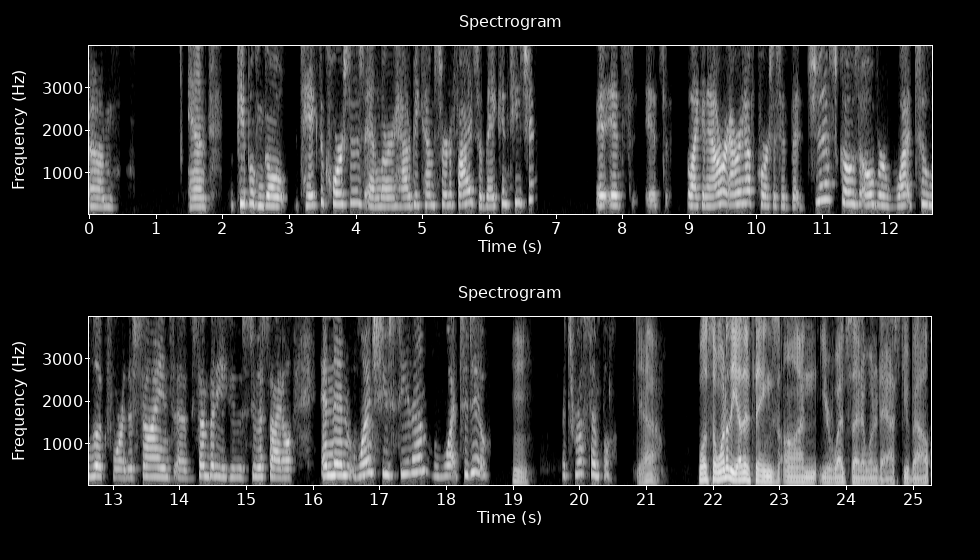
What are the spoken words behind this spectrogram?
Um, and people can go take the courses and learn how to become certified so they can teach it. it it's it's like an hour, hour and a half course I said that just goes over what to look for, the signs of somebody who's suicidal, and then once you see them, what to do. Hmm. It's real simple. Yeah. Well, so one of the other things on your website I wanted to ask you about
